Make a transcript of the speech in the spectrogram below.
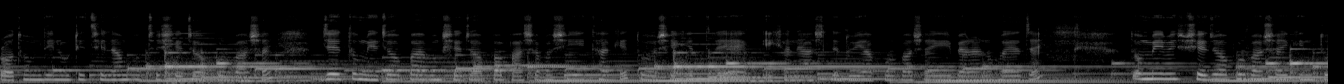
প্রথম দিন উঠেছিলাম হচ্ছে সেজ অপুর বাসায়। যেহেতু মেজ আপা এবং সেজ আপা পাশাপাশি থাকে, তো সেক্ষেত্রে এখানে আসলে দুই আপুর বাসায় বেড়ানো হয়ে যায়। তো মেয়ে সেজ আপুর বাসায় কিন্তু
